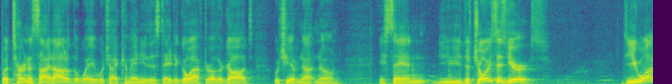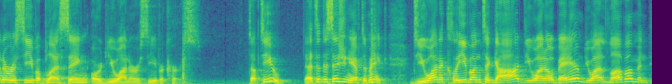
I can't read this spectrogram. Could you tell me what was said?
but turn aside out of the way which I command you this day to go after other gods which ye have not known. He's saying the choice is yours. Do you want to receive a blessing or do you want to receive a curse? It's up to you. That's a decision you have to make. Do you want to cleave unto God? Do you want to obey Him? Do you want to love Him and,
